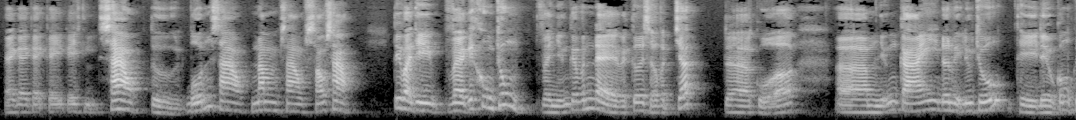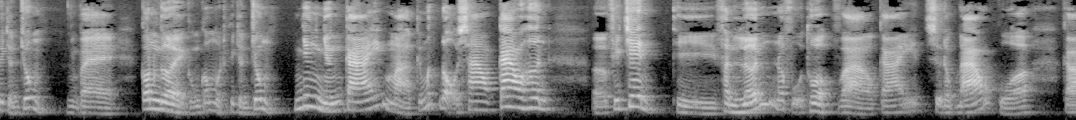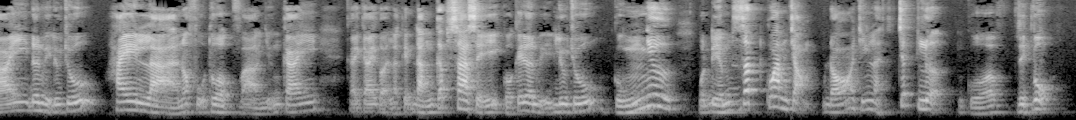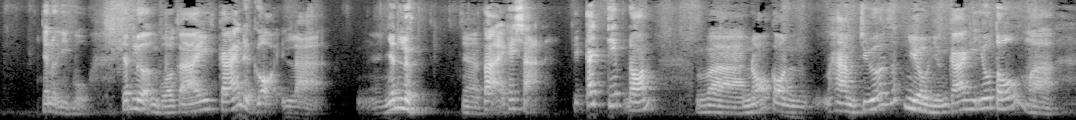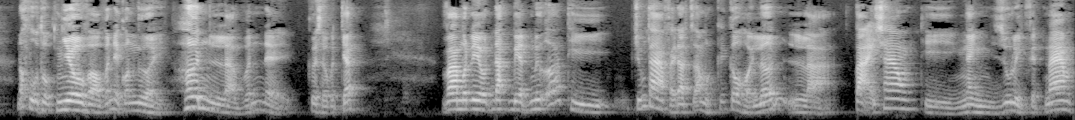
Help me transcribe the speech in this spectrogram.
cái cái cái cái cái sao từ 4 sao, 5 sao, 6 sao. Tuy vậy thì về cái khung chung về những cái vấn đề về cơ sở vật chất uh, của uh, những cái đơn vị lưu trú thì đều có một cái chuẩn chung về con người cũng có một cái chuẩn chung nhưng những cái mà cái mức độ sao cao hơn ở phía trên thì phần lớn nó phụ thuộc vào cái sự độc đáo của cái đơn vị lưu trú, hay là nó phụ thuộc vào những cái cái cái gọi là cái đẳng cấp xa xỉ của cái đơn vị lưu trú, cũng như một điểm rất quan trọng, đó chính là chất lượng của dịch vụ. Chất lượng dịch vụ. Chất lượng của cái cái được gọi là nhân lực à, tại khách sạn. Cái cách tiếp đón, và nó còn hàm chứa rất nhiều những cái yếu tố mà nó phụ thuộc nhiều vào vấn đề con người hơn là vấn đề cơ sở vật chất. Và một điều đặc biệt nữa thì chúng ta phải đặt ra một cái câu hỏi lớn là tại sao thì ngành du lịch Việt Nam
